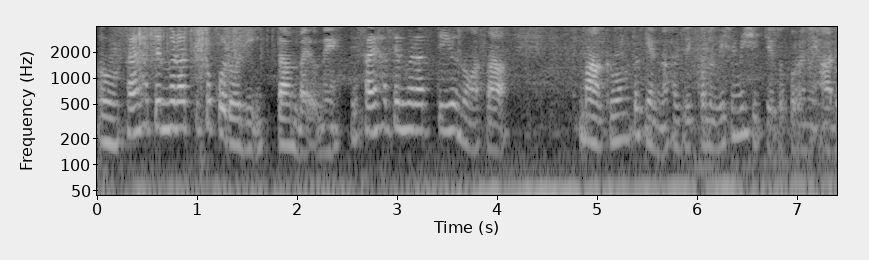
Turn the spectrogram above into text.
うん最果て村ってところに行ったんだよね。で最果て村っていうのはさまあ熊本県の端っこの三角市っていうところにある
